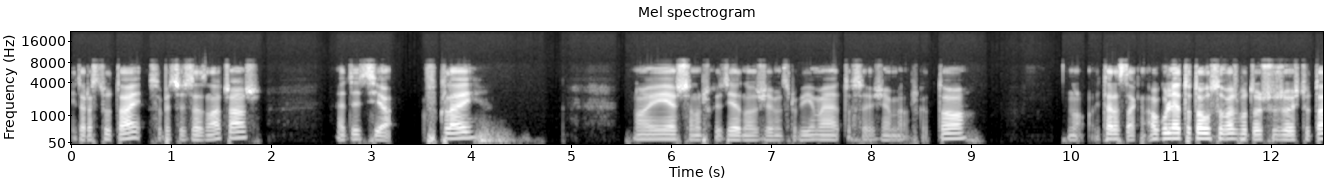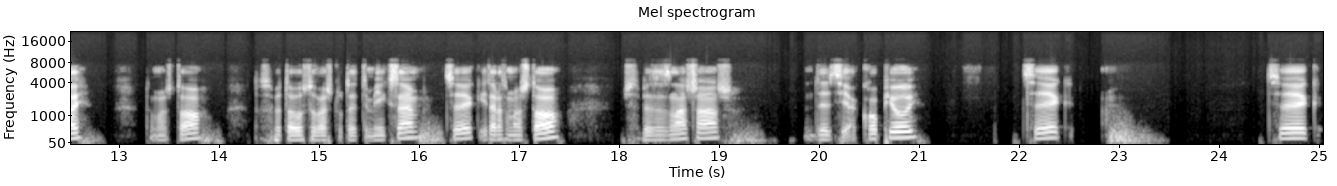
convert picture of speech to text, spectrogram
i teraz tutaj sobie coś zaznaczasz, edycja, wklej. No i jeszcze na przykład jedno weźmiemy, zrobimy, to sobie weźmiemy na przykład to. No i teraz tak, ogólnie to to usuwasz, bo to już użyłeś tutaj. To masz to, to sobie to usuwasz tutaj tym X-em, cyk i teraz masz to, sobie zaznaczasz, edycja, kopiuj, cyk, cyk,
